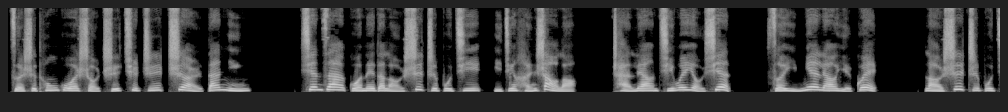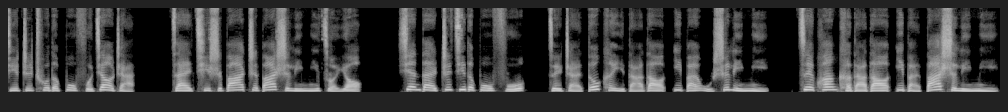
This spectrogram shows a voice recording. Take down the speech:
则是通过手持去织赤耳丹宁。现在国内的老式织布机已经很少了，产量极为有限，所以面料也贵。老式织布机织出的布幅较窄，在七十八至八十厘米左右。现代织机的布幅最窄都可以达到一百五十厘米，最宽可达到一百八十厘米，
